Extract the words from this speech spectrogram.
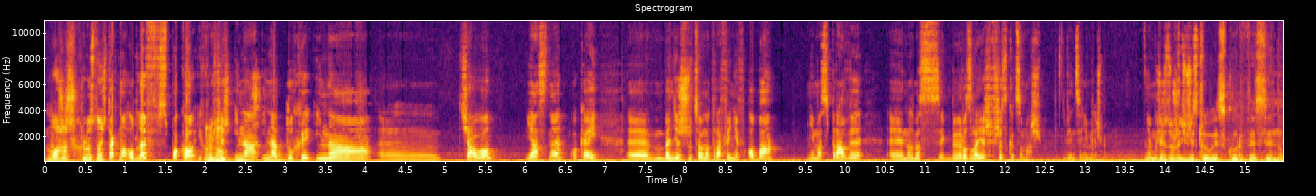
możesz chlusnąć tak na odlew, spoko, i chluśniesz Mhm. i, na, i na duchy, i na e, ciało, jasne, okej. E, Będziesz rzucał na trafienie w oba, nie ma sprawy, e, natomiast jakby rozlejesz wszystko, co masz. Więcej nie będziesz. Nie musisz zużyć wszystko. Czuły skurwysynu.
